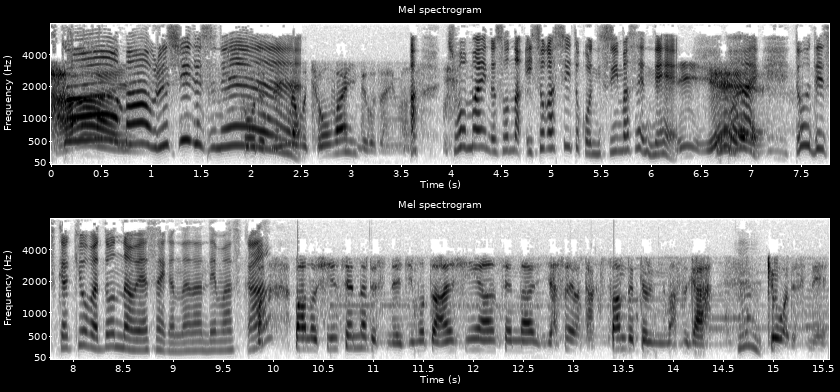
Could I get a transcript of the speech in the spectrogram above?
すかはいまあ、嬉しいですね。そうですね、今も超満員でございます。あ、超満員のそんな忙しいところにすいませんね。いいえ。はい。どうですか？今日はどんなお野菜が並んでますか？ままあ、あの新鮮なですね地元安心安全な野菜はたくさん出ておりますが、うん今日はですね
